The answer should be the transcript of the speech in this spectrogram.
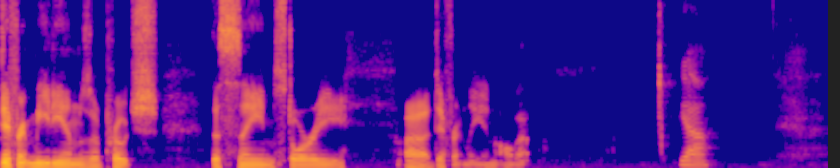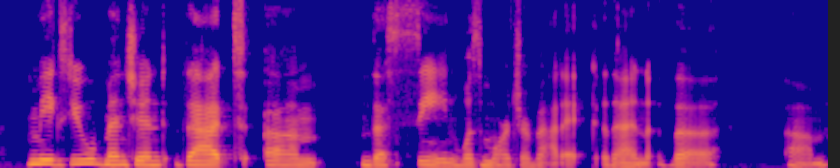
different mediums approach the same story uh differently and all that Yeah. Meegs, you mentioned that um, the scene was more dramatic than the um,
